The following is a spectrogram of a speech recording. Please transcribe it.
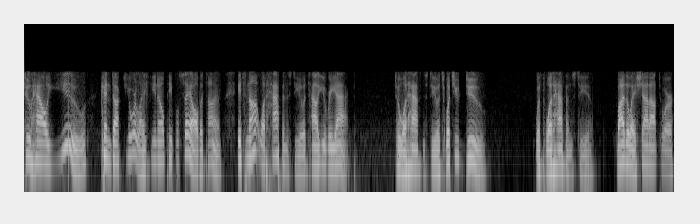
to how you conduct your life. You know, people say all the time, it's not what happens to you, it's how you react to what happens to you. It's what you do with what happens to you. By the way, shout out to our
